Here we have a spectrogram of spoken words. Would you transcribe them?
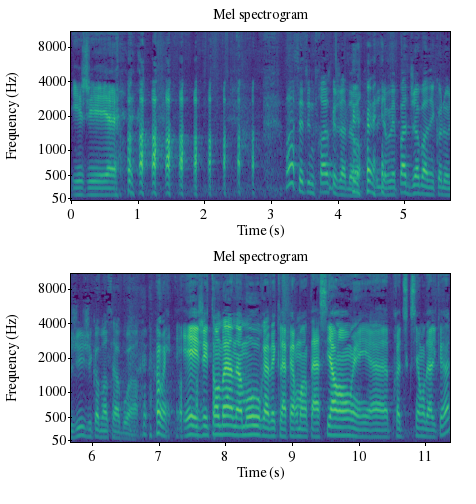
Et j'ai... euh, Ah, c'est une phrase que j'adore. Il n'y avait pas de job en écologie, j'ai commencé à boire. oui. Et j'ai tombé en amour avec la fermentation et euh, production d'alcool.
